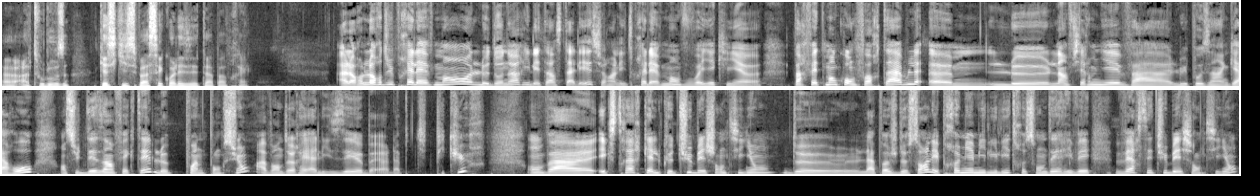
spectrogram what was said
à Toulouse Qu'est-ce qui se passe? C'est quoi les étapes après? Alors, lors du prélèvement, le donneur, il est installé sur un lit de prélèvement, vous voyez, qui est euh, parfaitement confortable. Euh, l'infirmier va lui poser un garrot, ensuite désinfecter le point de ponction avant de réaliser euh, bah, la petite piqûre. On va extraire quelques tubes échantillons de la poche de sang. Les premiers millilitres sont dérivés vers ces tubes échantillons.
